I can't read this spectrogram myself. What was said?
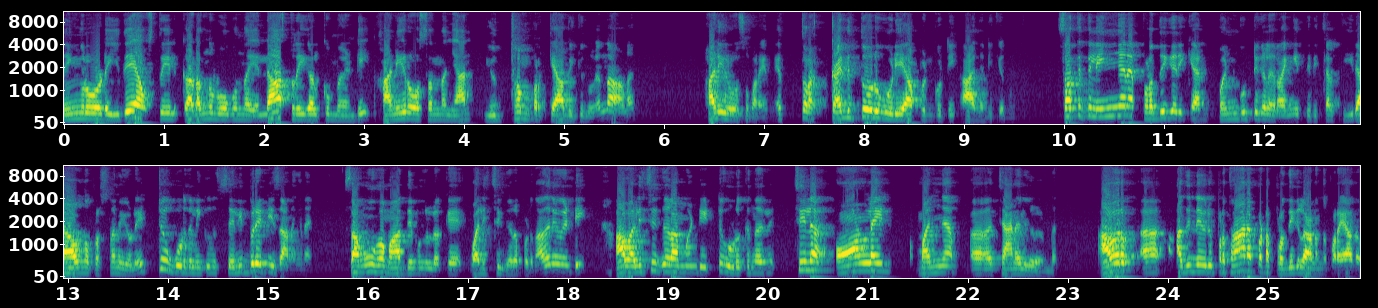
നിങ്ങളോട് ഇതേ അവസ്ഥയിൽ കടന്നു പോകുന്ന എല്ലാ സ്ത്രീകൾക്കും വേണ്ടി ഹണി റോസ് എന്ന ഞാൻ യുദ്ധം പ്രഖ്യാപിക്കുന്നു എന്നാണ് ഹണി റോസ് പറയുന്നത്. എത്ര കരുത്തോടു കൂടി ആ പെൺകുട്ടി ആചരിക്കുന്നു സത്യത്തിൽ ഇങ്ങനെ പ്രതികരിക്കാൻ പെൺകുട്ടികൾ ഇറങ്ങി തിരിച്ചാൽ തീരാവുന്ന പ്രശ്നമേ ഉള്ളൂ. ഏറ്റവും കൂടുതൽ എനിക്ക് സെലിബ്രിറ്റീസ് ആണ് ഇങ്ങനെ സമൂഹ മാധ്യമങ്ങളിലൊക്കെ വലിച്ചു കീറപ്പെടുന്നത്. അതിനുവേണ്ടി ആ വലിച്ചു കീറാൻ വേണ്ടി ഇട്ട് കൊടുക്കുന്നതിൽ ചില ഓൺലൈൻ മഞ്ഞ ചാനലുകളുണ്ട് അവർ അതിന്റെ ഒരു പ്രധാനപ്പെട്ട പ്രതികളാണെന്ന് പറയാതെ.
